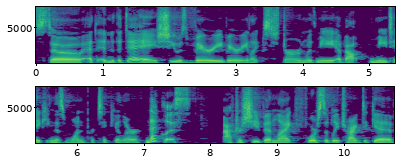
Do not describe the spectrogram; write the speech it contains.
So at the end of the day, she was very, very like stern with me about me taking this one particular necklace after she'd been like forcibly trying to give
